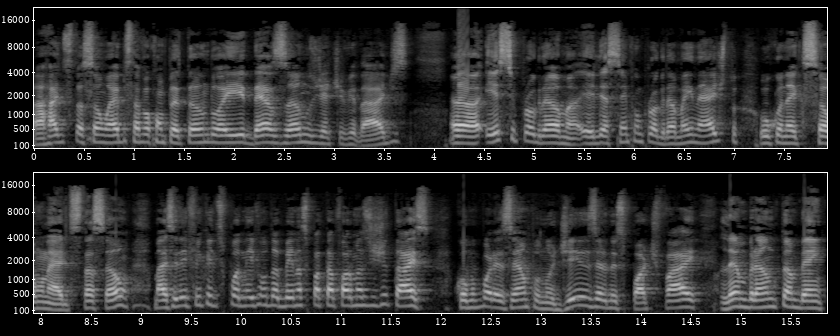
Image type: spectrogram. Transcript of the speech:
a Rádio Estação Web estava completando aí 10 anos de atividades. Uh, esse programa, ele é sempre um programa inédito, o Conexão Nerd Estação, mas ele fica disponível também nas plataformas digitais, como por exemplo no Deezer, no Spotify. Lembrando também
